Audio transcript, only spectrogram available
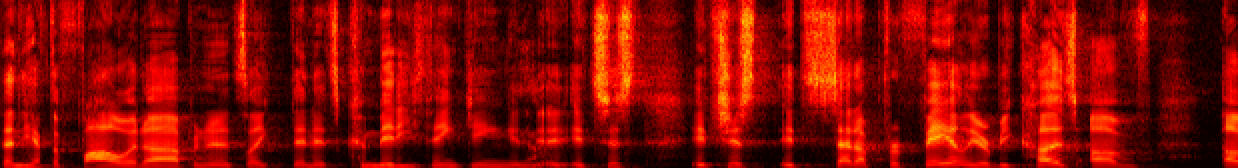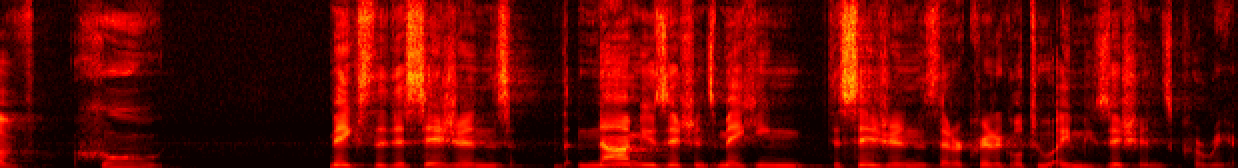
then you have to follow it up, and it's like, then it's committee thinking, and yeah. it, it's just, it's just, it's set up for failure because of, of who makes the decisions, non musicians making decisions that are critical to a musician's career.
